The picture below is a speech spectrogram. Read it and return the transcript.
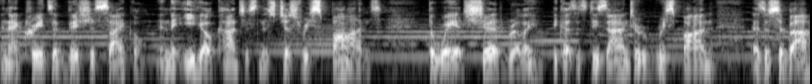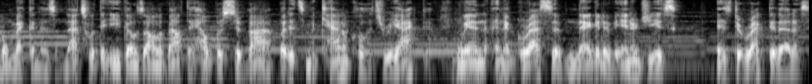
And that creates a vicious cycle. And the ego consciousness just responds the way it should, really, because it's designed to respond as a survival mechanism. That's what the ego is all about, to help us survive. But it's mechanical, it's reactive. When an aggressive negative energy is, is directed at us,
